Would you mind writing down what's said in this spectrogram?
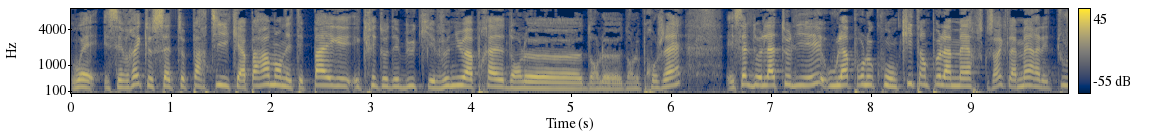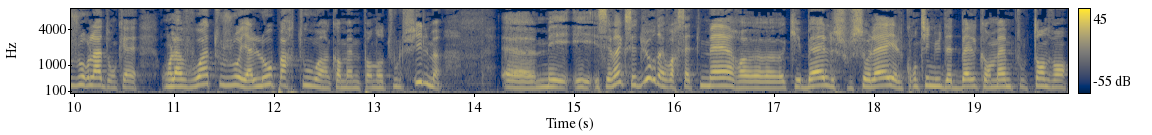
Ouais, et c'est vrai que cette partie qui apparemment n'était pas écrite au début, qui est venue après dans le dans le dans le projet, et celle de l'atelier où là pour le coup on quitte un peu la mer parce que c'est vrai que la mer elle est toujours là, donc elle- on la voit toujours, il y a l'eau partout hein, quand même pendant tout le film. Euh, mais et, c'est vrai que c'est dur d'avoir cette mer euh, qui est belle sous le soleil, elle continue d'être belle quand même tout le temps devant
